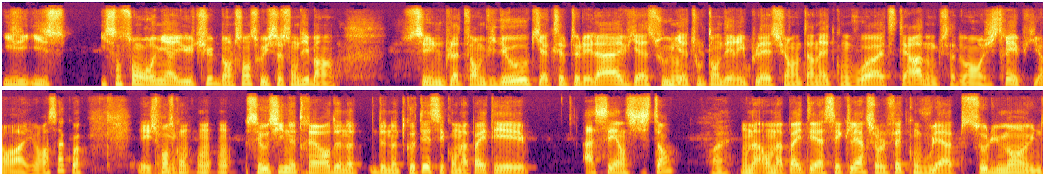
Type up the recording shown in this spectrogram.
ils, ils s'en sont remis à YouTube dans le sens où ils se sont dit ben c'est une plateforme vidéo qui accepte les lives. Il y a, il y a mm. tout le temps des replays sur Internet qu'on voit, etc. Donc ça doit enregistrer et puis il y aura, il y aura ça quoi. Et je pense qu'on, c'est aussi notre erreur de notre, de notre côté, c'est qu'on n'a pas été assez insistant. On n'a on pas été assez clair sur le fait qu'on voulait absolument une,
